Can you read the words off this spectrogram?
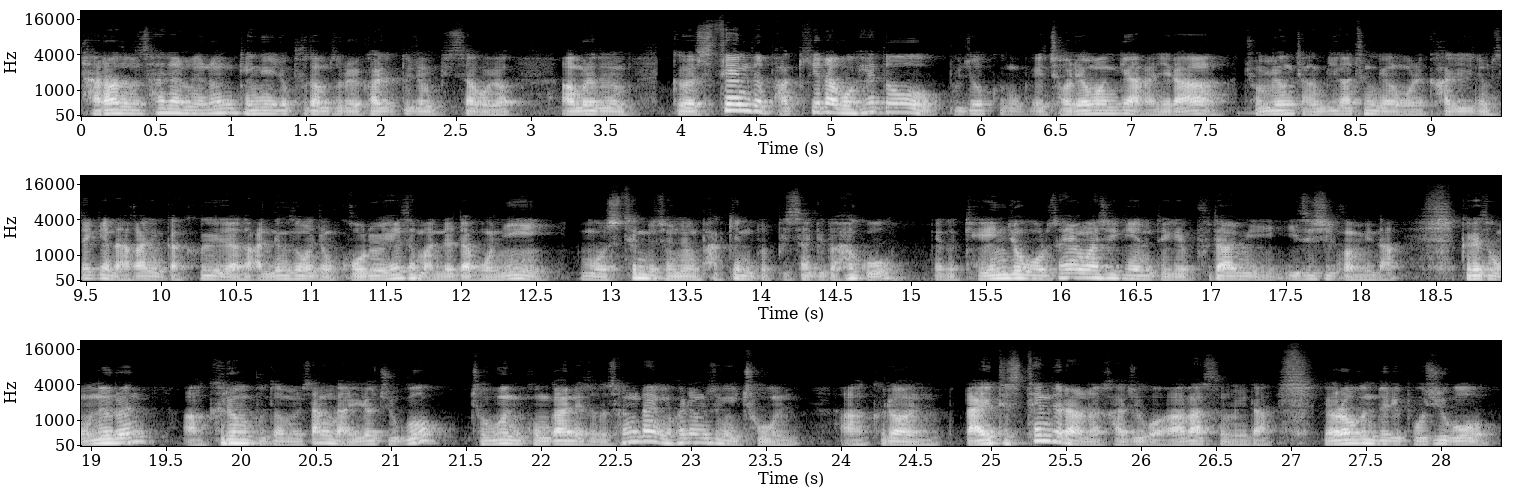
달아서 사자면은 굉장히 좀 부담스러워요. 가격도 좀 비싸고요. 아무래도 좀 그 스탠드 바퀴라고 해도 무조건 저렴한 게 아니라 조명 장비 같은 경우는 원래 가격이 좀 세게 나가니까 그거에 대해서 안정성을 좀 고려해서 만들다 보니 뭐 스탠드 전용 바퀴는 또 비싸기도 하고 그래서 개인적으로 사용하시기에는 되게 부담이 있으실 겁니다. 그래서 오늘은 아, 그런 부담을 싹 날려주고 좁은 공간에서도 상당히 활용성이 좋은 아, 그런 라이트 스탠드를 하나 가지고 와봤습니다. 여러분들이 보시고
